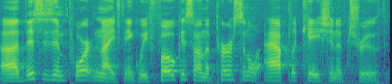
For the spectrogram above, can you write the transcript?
uh, this is important, I think. We focus on the personal application of truth.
